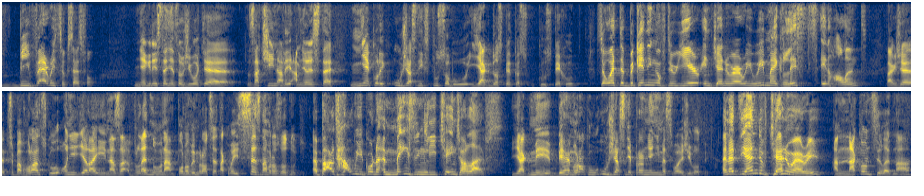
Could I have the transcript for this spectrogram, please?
be very successful? Někdy jste něco v životě začínali a měli jste několik úžasných způsobů, jak dospět k úspěchu. So at the beginning of the year in January, we make lists in Holland Takže třeba v Holandsku oni dělají na za, v lednu na, po novém roce takový seznam rozhodnutí. about how we're to amazingly change our lives. Jak my během roku úžasně proměníme svoje životy. And at the end of January, A na konci ledna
